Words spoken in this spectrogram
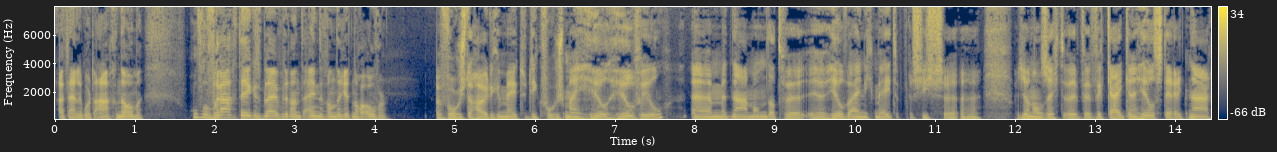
uiteindelijk wordt aangenomen. Hoeveel vraagtekens blijven er aan het einde van de rit nog over? Volgens de huidige methodiek volgens mij heel, heel veel. Eh, met name omdat we eh, heel weinig meten. Precies eh, wat Jan al zegt. We, we- kijken heel sterk naar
